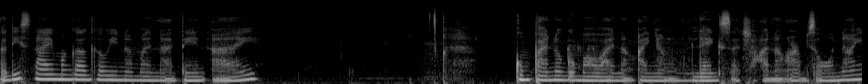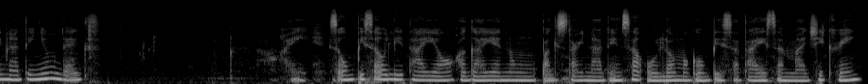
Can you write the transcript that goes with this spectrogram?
So, this time, ang gagawin naman natin ay kung paano gumawa ng kanyang legs at saka ng arms. So, unahin natin yung legs. Okay. So, umpisa ulit tayo. Kagaya nung pag-start natin sa ulo, mag-umpisa tayo sa magic ring.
